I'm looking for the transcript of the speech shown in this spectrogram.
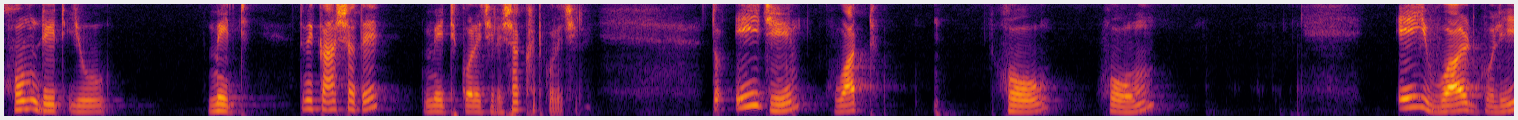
হোম ডিড ইউ মিট তুমি কার সাথে মিট করেছিলে সাক্ষাৎ করেছিলে তো এই যে হোয়াট হো হোম এই ওয়ার্ডগুলি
